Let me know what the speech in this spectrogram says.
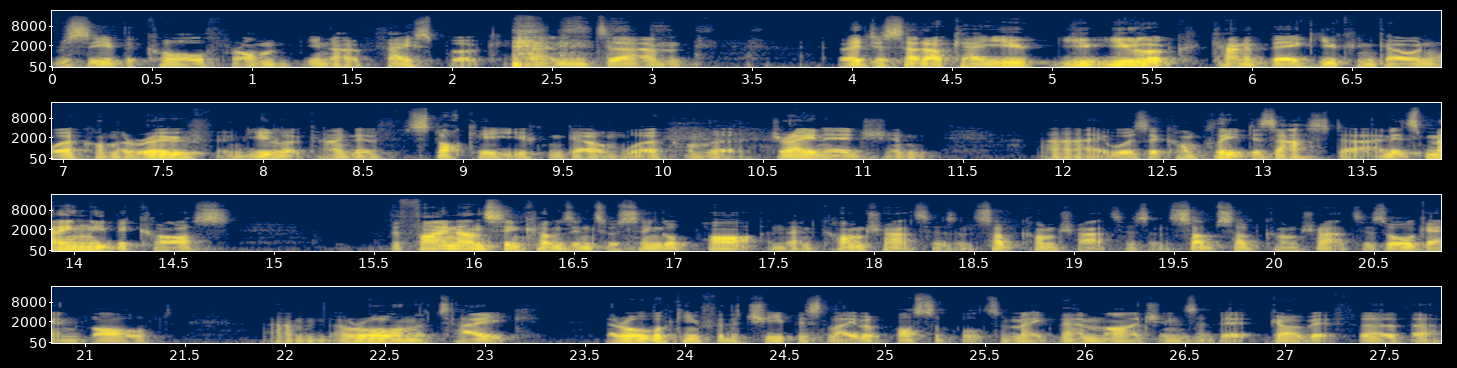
received the call from, you know, Facebook. And um, they just said, okay, you, you, you look kind of big. You can go and work on the roof. And you look kind of stocky. You can go and work on the drainage. And uh, it was a complete disaster. And it's mainly because the financing comes into a single pot, and then contractors and subcontractors and sub subcontractors all get involved. Um, they're all on the take. They're all looking for the cheapest labor possible to make their margins a bit go a bit further.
